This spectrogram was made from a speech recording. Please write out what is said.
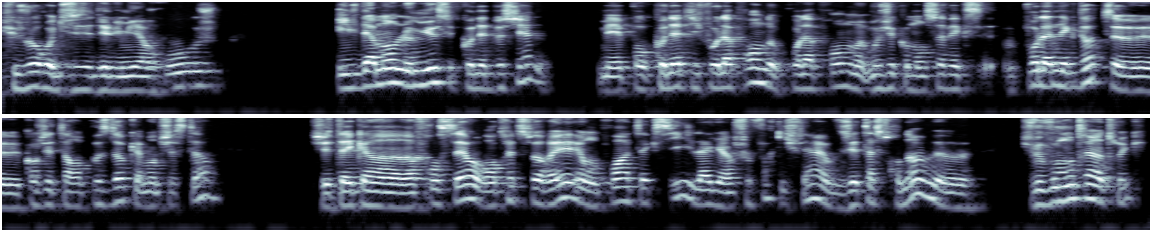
toujours utiliser des lumières rouges. Évidemment, le mieux, c'est de connaître le ciel. Mais pour connaître, il faut l'apprendre. Pour l'apprendre, moi, j'ai commencé avec... Pour l'anecdote, euh, quand j'étais en postdoc à Manchester, j'étais avec un, Français, on rentrait de soirée et on prend un taxi. Là, il y a un chauffeur qui fait, vous êtes astronome, euh, je vais vous montrer un truc.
